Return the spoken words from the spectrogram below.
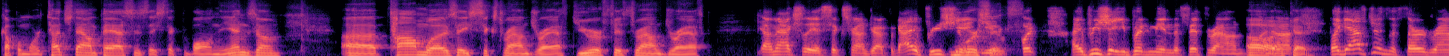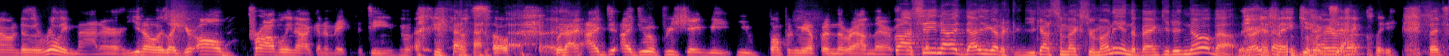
couple more touchdown passes. They stick the ball in the end zone. Uh, Tom was a sixth round draft. You're a fifth round draft. I'm actually a sixth round draft pick. I appreciate you, you put I appreciate you putting me in the fifth round. Oh, but, uh, okay. Like after the third round, does it really matter? You know, like you're all probably not going to make the team. so, but I, I do, I do appreciate me you bumping me up in the round there. Well, see now, now you got a, you got some extra money in the bank you didn't know about, right? Thank you. Exactly. That's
